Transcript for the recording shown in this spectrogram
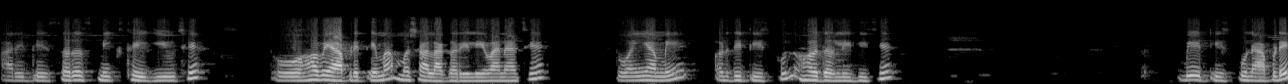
આ રીતે સરસ મિક્સ થઈ ગયું છે. તો હવે આપણે તેમાં મસાલા કરી લેવાના છે. તો અહીંયા મેં અડધી ટીસ્પૂન હળદર લીધી છે. બે ટીસ્પૂન આપણે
